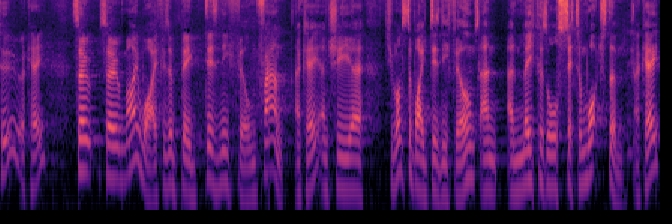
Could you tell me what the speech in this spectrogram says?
2. Okay. So, so my wife is a big Disney film fan. Okay, and she uh, she wants to buy Disney films and and make us all sit and watch them. Okay.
